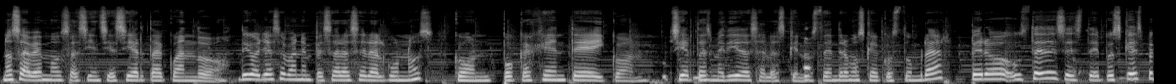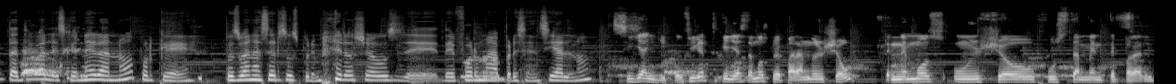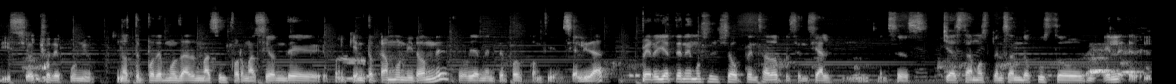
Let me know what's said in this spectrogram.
no sabemos a ciencia cierta cuando, digo, ya se van a empezar a hacer algunos con poca gente y con ciertas medidas a las que nos tendremos que acostumbrar. Pero ustedes, este, pues qué expectativa les genera, ¿no? Porque pues van a hacer sus primeros shows de, de forma presencial, ¿no? Sí, Angie, pues fíjate que ya estamos preparando un show. Tenemos un show justamente para el 18 de junio. No te podemos dar más información de con quién tocamos ni dónde, obviamente por confidencialidad, pero ya tenemos un show pensado presencial. Entonces ya estamos pensando justo,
